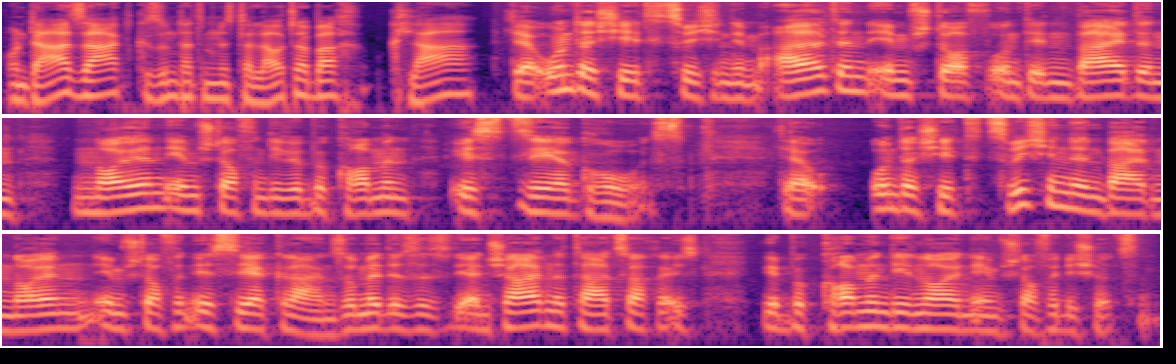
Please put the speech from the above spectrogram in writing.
Und da sagt Gesundheitsminister Lauterbach klar. Der Unterschied zwischen dem alten Impfstoff und den beiden neuen Impfstoffen, die wir bekommen, ist sehr groß. Der Unterschied zwischen den beiden neuen Impfstoffen ist sehr klein. Somit ist es die entscheidende Tatsache ist, wir bekommen die neuen Impfstoffe, die schützen.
